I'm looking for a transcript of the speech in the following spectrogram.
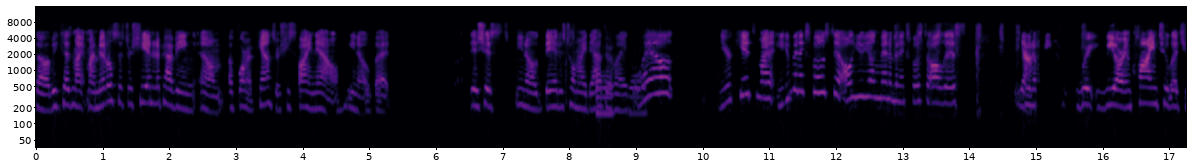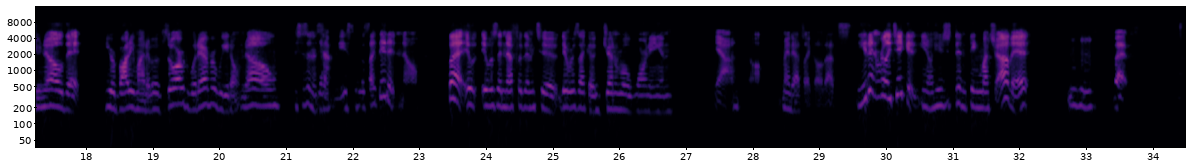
So because my my middle sister, she ended up having um a form of cancer. She's fine now, you know, but it's just you know they had just told my dad they're like, well, your kids might you've been exposed to all you young men have been exposed to all this. Yeah. You know, we we are inclined to let you know that your body might have absorbed whatever we don't know. This is in the Yeah. 70s, so it's like they didn't know, but it it was enough for them to. There was like a general warning, and yeah, my dad's like, oh, that's he didn't really take it. You know, he just didn't think much of it, hmm but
